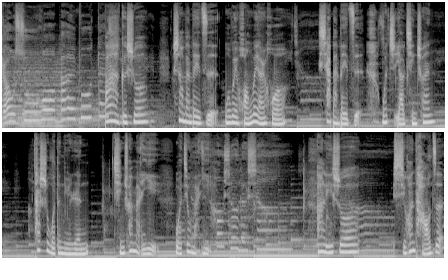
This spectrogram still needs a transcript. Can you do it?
告诉我爱不八阿哥说。上半辈子我为皇位而活，下半辈子我只要秦川，她是我的女人，秦川满意我就满意。阿离说喜欢桃子，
